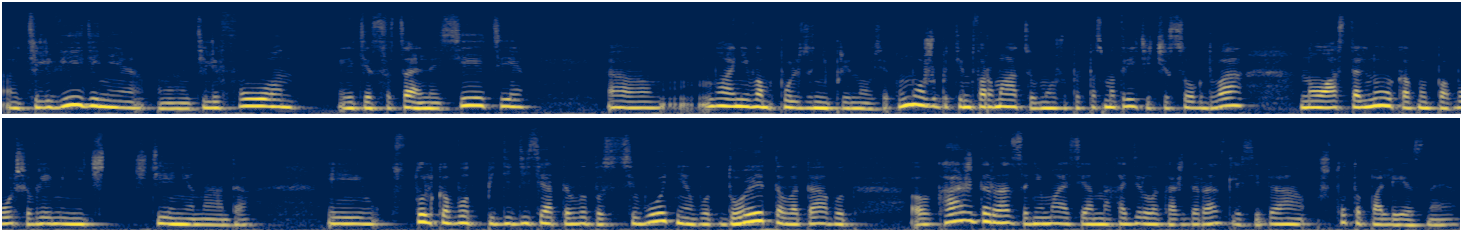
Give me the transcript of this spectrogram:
Э, телевидение, э, телефон, эти социальные сети – Э, ну, они вам пользу не приносят. Ну, может быть, информацию, может быть, посмотрите часок-два, но остальное, как бы, побольше времени чтения надо. И столько вот 50-й выпуск сегодня, вот до этого, да, вот каждый раз занимаясь, я находила каждый раз для себя что-то полезное.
